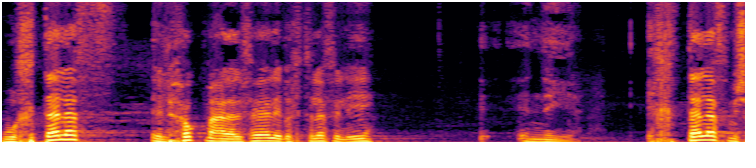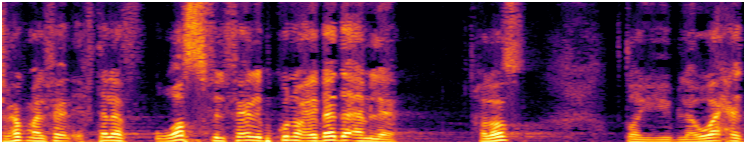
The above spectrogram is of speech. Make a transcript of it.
واختلف الحكم على الفعل باختلاف الإيه؟ النية. اختلف مش الحكم على الفعل اختلف وصف الفعل بيكونه عبادة أم لا. خلاص؟ طيب لو واحد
